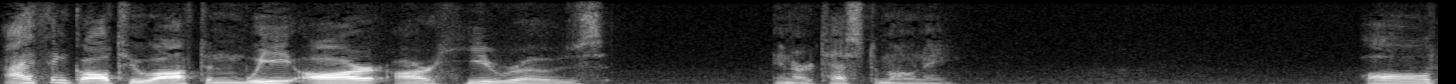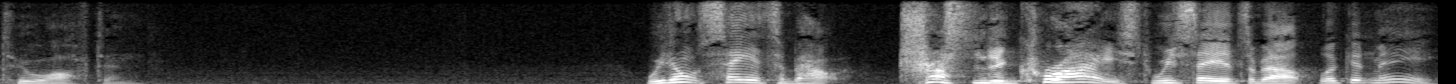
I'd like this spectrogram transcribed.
I think all too often we are our heroes in our testimony. All too often. We don't say it's about trusting in Christ. We say it's about, look at me.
